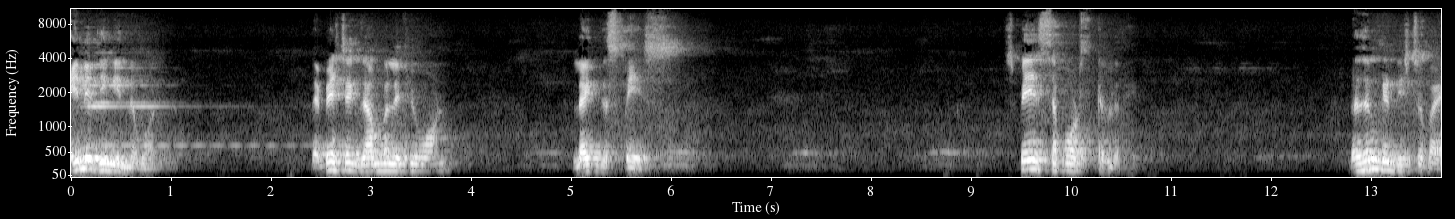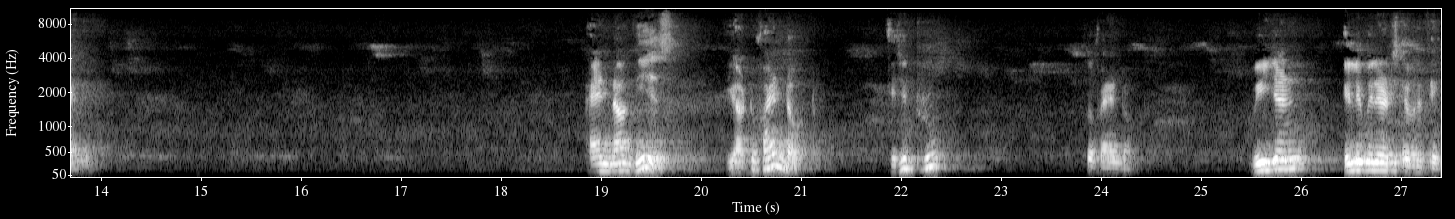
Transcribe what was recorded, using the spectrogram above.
anything in the world. The best example, if you want, like the space. Space supports everything. Doesn't get disturbed by anything. And now this, you have to find out. Is it true? So find out. Vision illuminates everything,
